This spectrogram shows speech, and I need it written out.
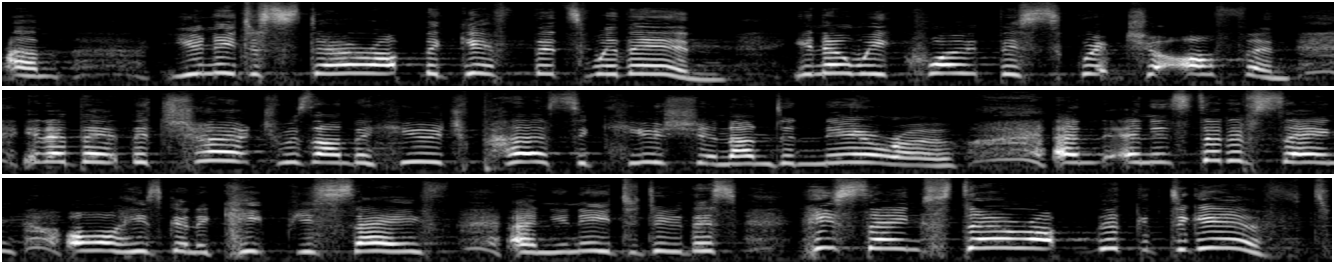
um, you need to stir up the gift that's within. You know, we quote this scripture often. You know, the, the church was under huge persecution under Nero. And, and instead of saying, oh, he's going to keep you safe and you need to do this, he's saying, stir up the, the gift,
